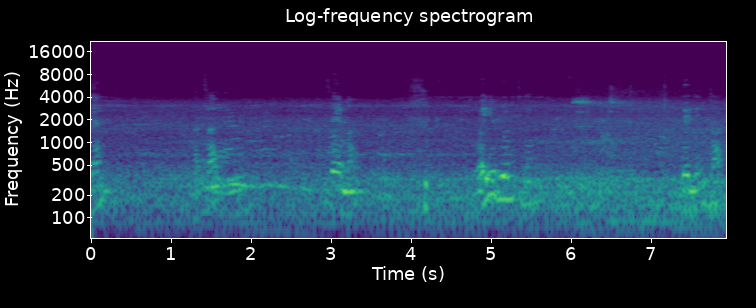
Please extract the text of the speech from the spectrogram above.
then that's all same why you don't learn they did talk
